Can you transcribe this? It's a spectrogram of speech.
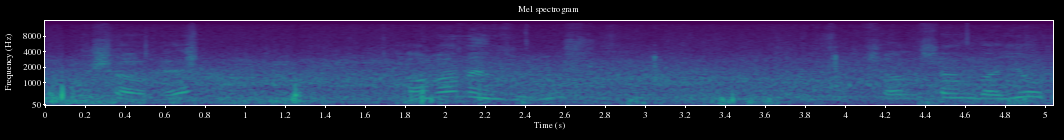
durmuş halde tamamen durmuş. Çalışan da yok.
